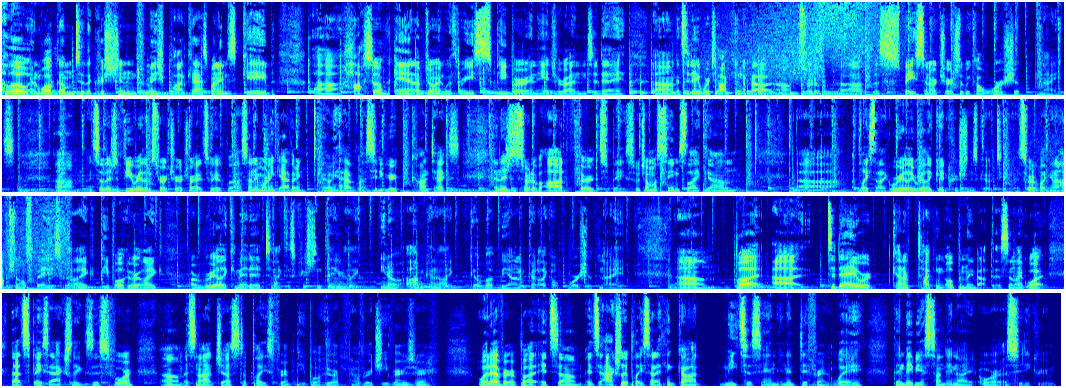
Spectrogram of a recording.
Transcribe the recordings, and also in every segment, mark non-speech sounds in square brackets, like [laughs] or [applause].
Hello and welcome to the Christian Information Podcast. My name is Gabe uh, Hasso, and I'm joined with Reese Pieper and Andrew Rutten today. Um, and today we're talking about um, sort of uh, the space in our church that we call worship nights. Um, and so there's a few rhythms to our church, right? So we have uh, Sunday morning gathering, and then we have a city group context, and there's this sort of odd third space, which almost seems like um, uh, a place that like really really good Christians go to. It's sort of like an optional space for like people who are like are really committed to like this Christian thing, or like you know oh, I'm gonna like go above and beyond and go to like a worship night. Um, but uh, today we're kind of talking openly about this and like what that space actually exists for. Um, it's not just a place for people who are overachievers or whatever, but it's um it's actually a place that I think God meets us in in a different way than maybe a Sunday night or a city group.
